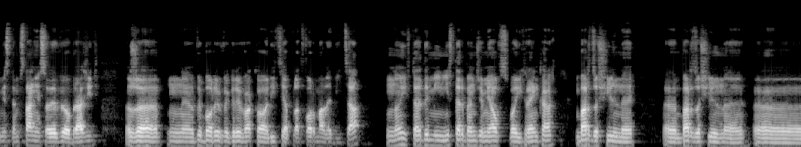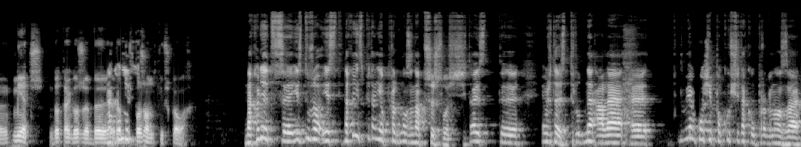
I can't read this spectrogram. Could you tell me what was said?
jestem w stanie sobie wyobrazić, że wybory wygrywa koalicja Platforma-Lewica, no i wtedy minister będzie miał w swoich rękach bardzo silny, e, bardzo silny e, miecz do tego, żeby koniec, robić porządki w szkołach. Na koniec e, jest dużo, jest na koniec pytanie o prognozę na przyszłość. To jest, wiem, że to jest trudne, ale miałem się pokusić taką prognozę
